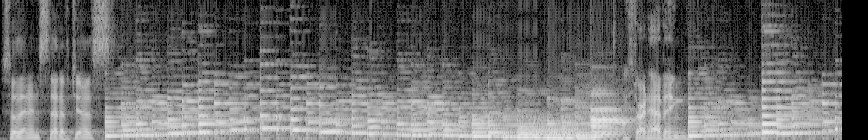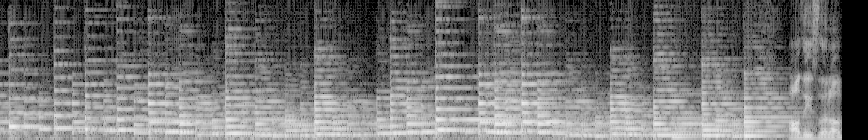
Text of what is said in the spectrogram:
so that instead of just you start having all these little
